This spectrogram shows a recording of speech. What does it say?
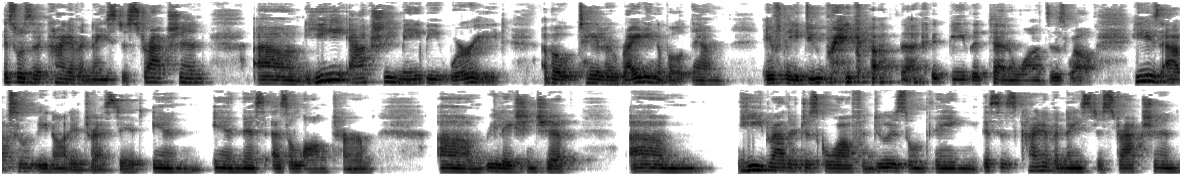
This was a kind of a nice distraction. Um, he actually may be worried about Taylor writing about them if they do break up, that could be the Ten of Wands as well. He's absolutely not interested in in this as a long term um, relationship. Um, he'd rather just go off and do his own thing. This is kind of a nice distraction.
